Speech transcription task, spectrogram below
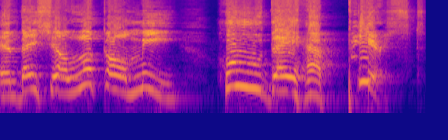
And they shall look on me who they have pierced.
